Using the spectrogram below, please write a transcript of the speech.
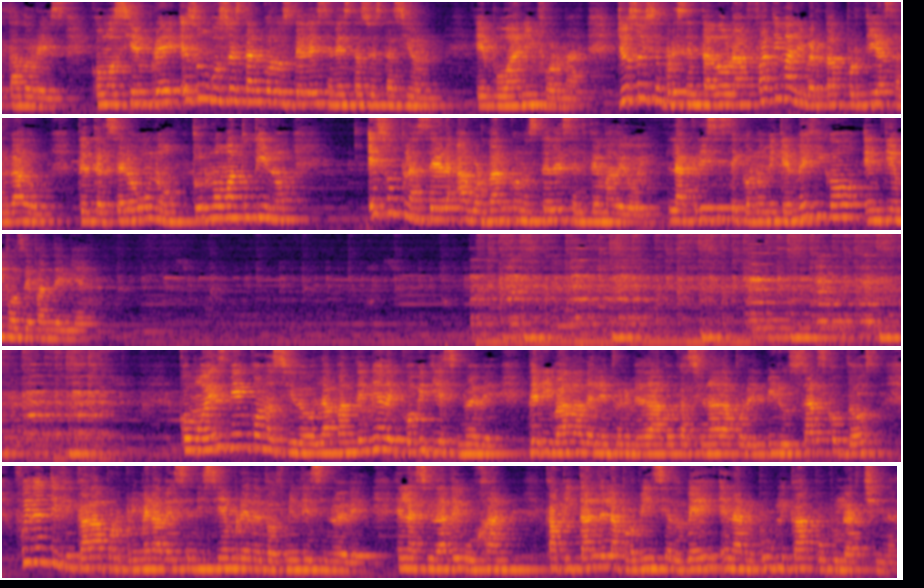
trabajadores. Como siempre, es un gusto estar con ustedes en esta su estación. EPOAN Informa. Yo soy su presentadora Fátima Libertad Portilla Salgado, de Tercero 1, turno matutino. Es un placer abordar con ustedes el tema de hoy, la crisis económica en México en tiempos de pandemia. Como es bien la pandemia de COVID-19, derivada de la enfermedad ocasionada por el virus SARS-CoV-2, fue identificada por primera vez en diciembre de 2019 en la ciudad de Wuhan, capital de la provincia de Hubei en la República Popular China.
